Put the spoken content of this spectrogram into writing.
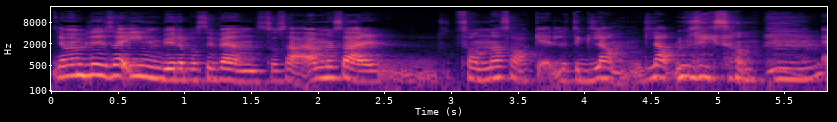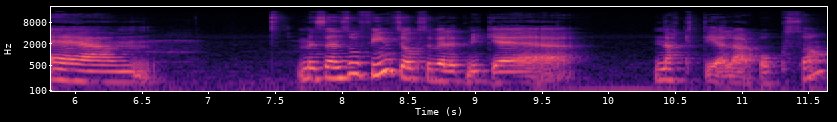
ja men bli så inbjuden på events och så här. Ja men så här... Sådana saker. Lite glam, glam liksom. Ehm, men sen så finns det också väldigt mycket nackdelar också.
